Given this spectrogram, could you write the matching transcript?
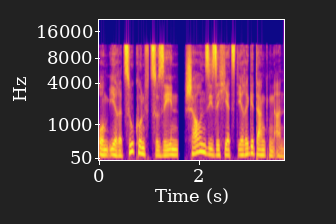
Um ihre Zukunft zu sehen, schauen Sie sich jetzt Ihre Gedanken an.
